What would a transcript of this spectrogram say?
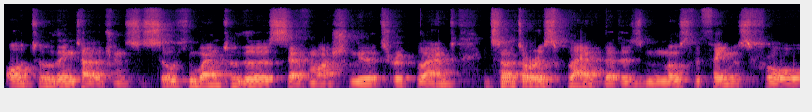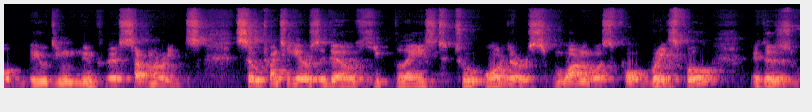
or to the intelligence. So he went to the Sevmash military plant. It's a notorious plant that is mostly famous for building nuclear submarines. So 20 years ago, he placed two orders. One was for Graceful. It is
